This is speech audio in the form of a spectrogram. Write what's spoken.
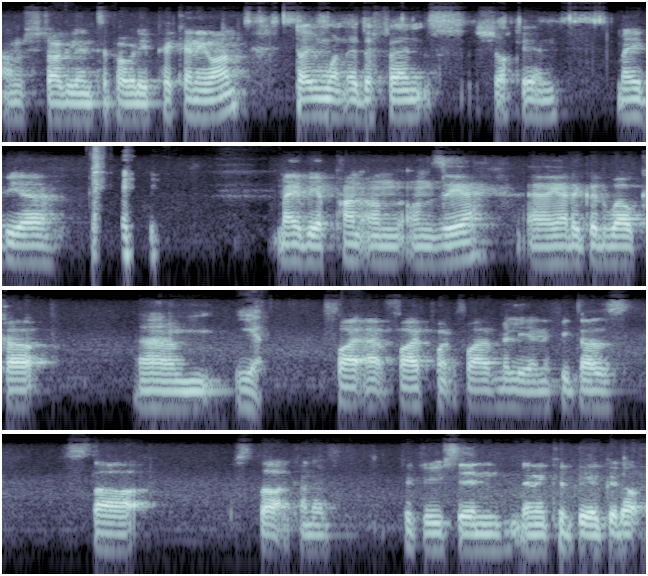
I'm struggling to probably pick anyone. Don't want the defense. Shocking. Maybe a maybe a punt on on Ziyech. Uh, he had a good World Cup. Um, Yeah. fight at 5.5 million. If he does start start kind of producing, then it could be a good option.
